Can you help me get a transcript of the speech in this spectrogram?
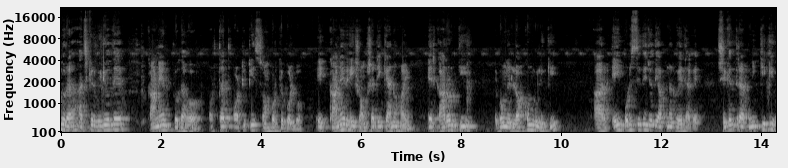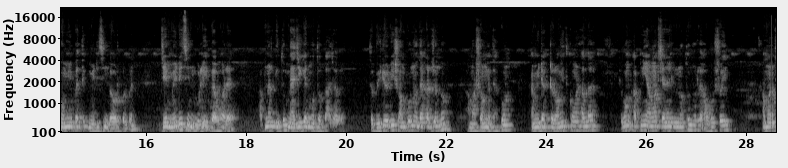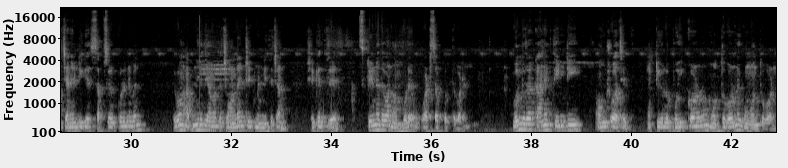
বন্ধুরা, আজকের ভিডিওতে কানের প্রদাহ, অর্থাৎ অটিটিস সম্পর্কে বলব। এই কানের এই সমস্যাটি কেন হয়, এর কারণ কি এবং এর লক্ষণগুলি কি? আর এই পরিস্থিতি যদি আপনার হয়ে থাকে, সেক্ষেত্রে আপনি কি কি হোমিওপ্যাথিক মেডিসিন ব্যবহার করবেন? যে মেডিসিনগুলি ব্যবহারে আপনার কিন্তু ম্যাজিকের মতো কাজ হবে। তো ভিডিওটি সম্পূর্ণ দেখার জন্য আমার সঙ্গে থাকুন। আমি ডাক্তার অমিত কুমার হালদার এবং আপনি আমার চ্যানেল নতুন হলে অবশ্যই আমার চ্যানেলটিকে সাবস্ক্রাইব করে নেবেন এবং আপনি যদি আমার কাছে অনলাইন ট্রিটমেন্ট নিতে চান, সেক্ষেত্রে স্ক্রিনে দেওয়া নম্বরে হোয়াটসঅ্যাপ করতে পারেন। বন্ধুরা, কানের তিনটি অংশ আছে। একটি হলো বহিকর্ণ, মধ্যকর্ণ এবং অন্তকর্ণ।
